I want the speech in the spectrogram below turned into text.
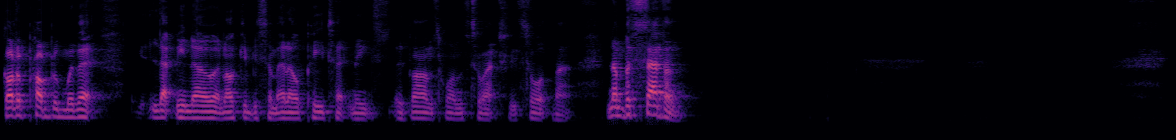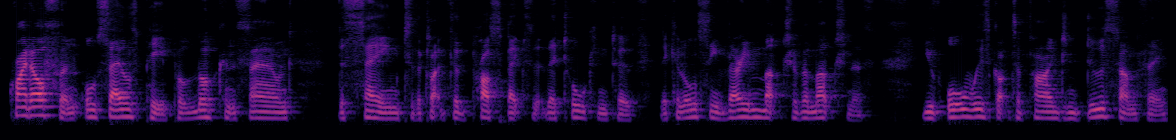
got a problem with it, let me know and I'll give you some NLP techniques, advanced ones to actually sort that. Number seven. Quite often, all salespeople look and sound the same to the, to the prospects that they're talking to. They can all seem very much of a muchness. You've always got to find and do something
